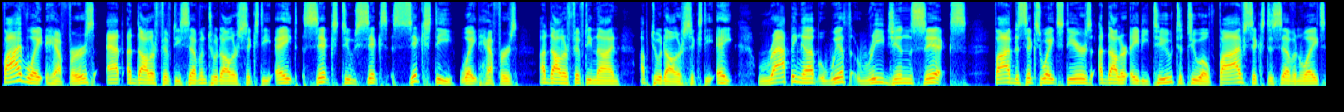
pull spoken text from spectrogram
five weight heifers at $1.57 to $1.68. Six to six sixty weight heifers $1.59 up to $1.68. Wrapping up with Region 6. Five to six weight steers, $1.82 to 205. Six to seven weights,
